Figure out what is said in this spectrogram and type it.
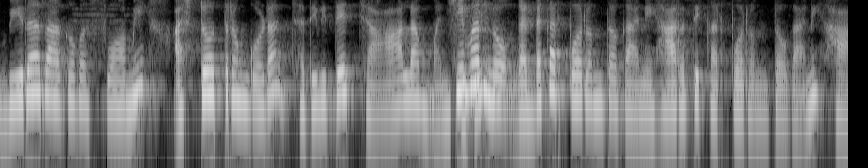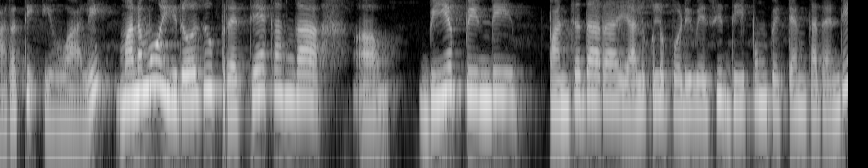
వీరరాఘవ స్వామి అష్టోత్తరం కూడా చదివితే చాలా మంచి చివరిలో గడ్డ కర్పూరంతో కానీ హారతి కర్పూరంతో కానీ హారతి ఇవ్వాలి. మనము ఈరోజు ప్రత్యేకంగా బియ్యపిండి పంచదార యాలకుల పొడి వేసి దీపం పెట్టాం కదండి.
